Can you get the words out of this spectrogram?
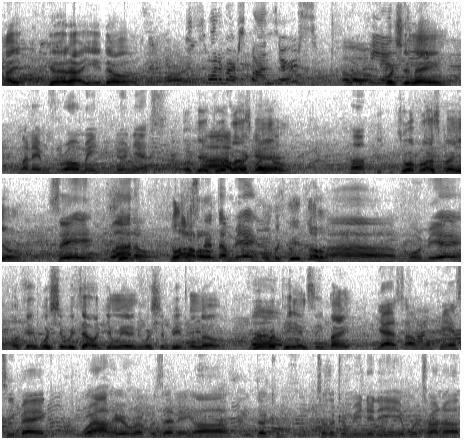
How, good. How you doing? This is one of our sponsors. Hello. What's your name? My name is Romy Núñez. Okay. ¿Tú Uh, hablas español? Huh? ¿Tú hablas español? Sí, claro. Sí, Claro. ¿Usted también? Un poquito. Ah, muy bien. Okay, what should we tell the community? What should people know? You're with PNC Bank? Yes, I'm with PNC Bank. We're out here representing uh, the com- to the community. We're trying to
